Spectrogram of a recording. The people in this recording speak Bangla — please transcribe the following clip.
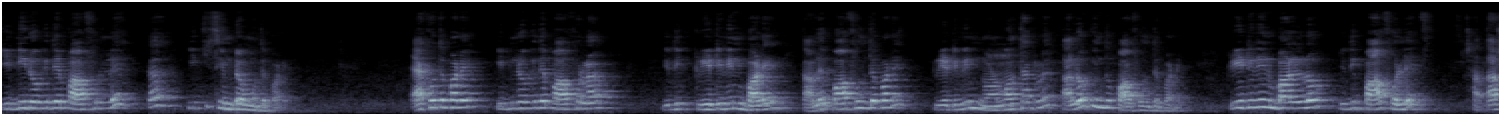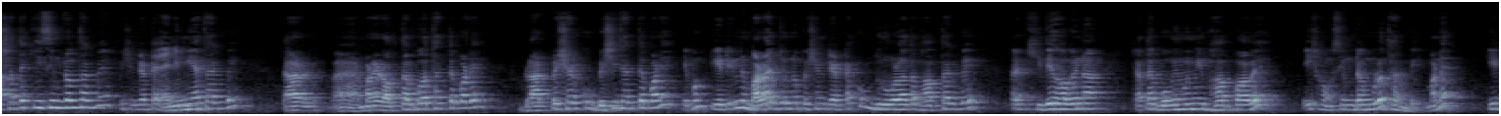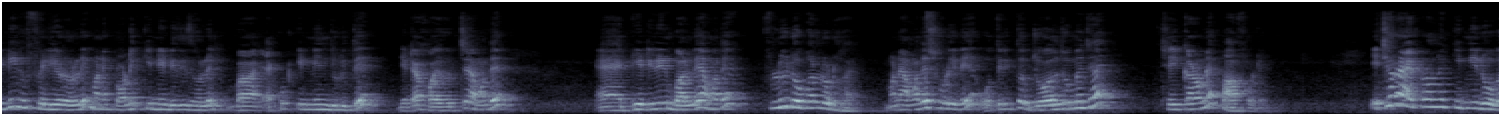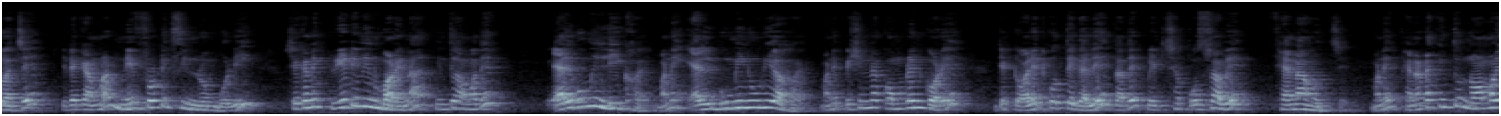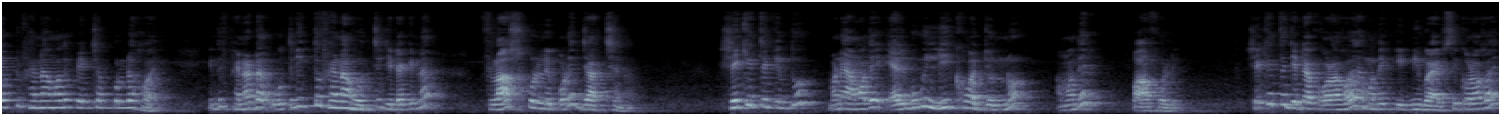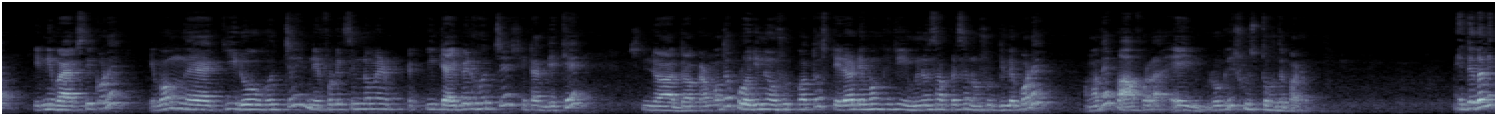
কিডনি রোগীদের পা ফুললে তার কী কী সিমটম হতে পারে? এক হতে পারে কিডনি রোগীদের পা ফোলা, যদি ক্রিয়েটিনিন বাড়ে তাহলে পা ফুলতে পারে ক্রিয়েটিনিন নর্মাল থাকলে তাহলেও কিন্তু পা ফুলতে পারে। ক্রিয়েটিনিন বাড়লেও যদি পা ফোলে তার সাথে কী সিমটম থাকবে? পেশেন্টের একটা অ্যানিমিয়া থাকবে, তার মানে রক্তাল্পতা থাকতে পারে ব্লাড প্রেশার খুব বেশি থাকতে পারে এবং ক্রিয়েটিনিন বাড়ার জন্য পেশেন্টের একটা খুব দুর্বলতা ভাব থাকবে, তার খিদে হবে না সাথে বমি বমি ভাব পাবে, এই সিমটমগুলো থাকবে। মানে কিডনির ফেলিওর হলে মানে ক্রনিক কিডনি ডিজিজ হলে বা অ্যাকুট কিডনি ইঞ্জুরিতে যেটা হয় হচ্ছে আমাদের ক্রিয়েটিনিন বাড়লে আমাদের ফ্লুইড ওভারলোড হয়। মানে আমাদের শরীরে অতিরিক্ত জল জমে যায়, সেই কারণে পা ফোলে এছাড়া এক ধরনের কিডনি রোগ আছে, যেটাকে আমরা নেফ্রোটিক সিনড্রোম বলি। সেখানে ক্রিয়েটিনিন বাড়ে না, কিন্তু আমাদের অ্যালবুমিন লিক হয় মানে অ্যালবুমিনুরিয়া হয়। মানে পেশেন্টরা কমপ্লেন করে যে টয়লেট করতে গেলে তাদের পেটসাপ প্রস্রাবে ফেনা হচ্ছে। মানে ফেনাটা কিন্তু নর্মাল একটু ফেনা আমাদের পেটসাপ করলে হয়। কিন্তু ফেনাটা অতিরিক্ত ফেনা হচ্ছে যেটা কিনা ফ্লাশ করলে পরে যাচ্ছে না। সেক্ষেত্রে কিন্তু মানে আমাদের অ্যালবুমিন লিক হওয়ার জন্য আমাদের পা ফলে সেক্ষেত্রে যেটা করা হয়, আমাদের কিডনি বায়োপসি করা হয়। কিডনি বায়োপসি করে এবং কি রোগ হচ্ছে নেফ্রোটিক সিন্ড্রোমের কি টাইপের হচ্ছে, সেটা দেখে দরকার মতো প্রয়োজনীয় ওষুধপত্র স্টেরয়েড এবং কিছু ইমিউনোসাপ্রেশন ওষুধ দিলে পরে আমাদের পা ফোলা এই রোগী সুস্থ হতে পারে। এতে গেলে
